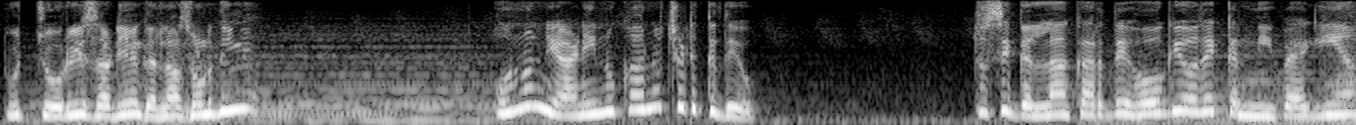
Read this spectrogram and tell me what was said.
ਤੂੰ ਚੋਰੀ ਸਾਡੀਆਂ ਗੱਲਾਂ ਸੁਣਦੀ ਹੈ ਉਹਨੂੰ ਨਿਆਣੀ ਨੂੰ ਕਾਹਨੂੰ ਝਿੜਕਦੇ ਹੋ? ਤੁਸੀਂ ਗੱਲਾਂ ਕਰਦੇ ਹੋਗੇ ਉਹਦੇ ਕੰਨੀ ਪੈ ਗਈਆਂ।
